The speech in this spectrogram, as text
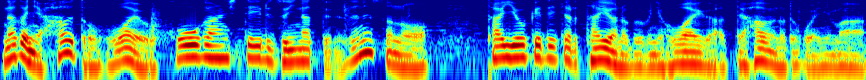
中にハウとホワイを包含している図になってるんですよね。その太陽系で言ったら太陽の部分にホワイがあって、ハウのところにま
